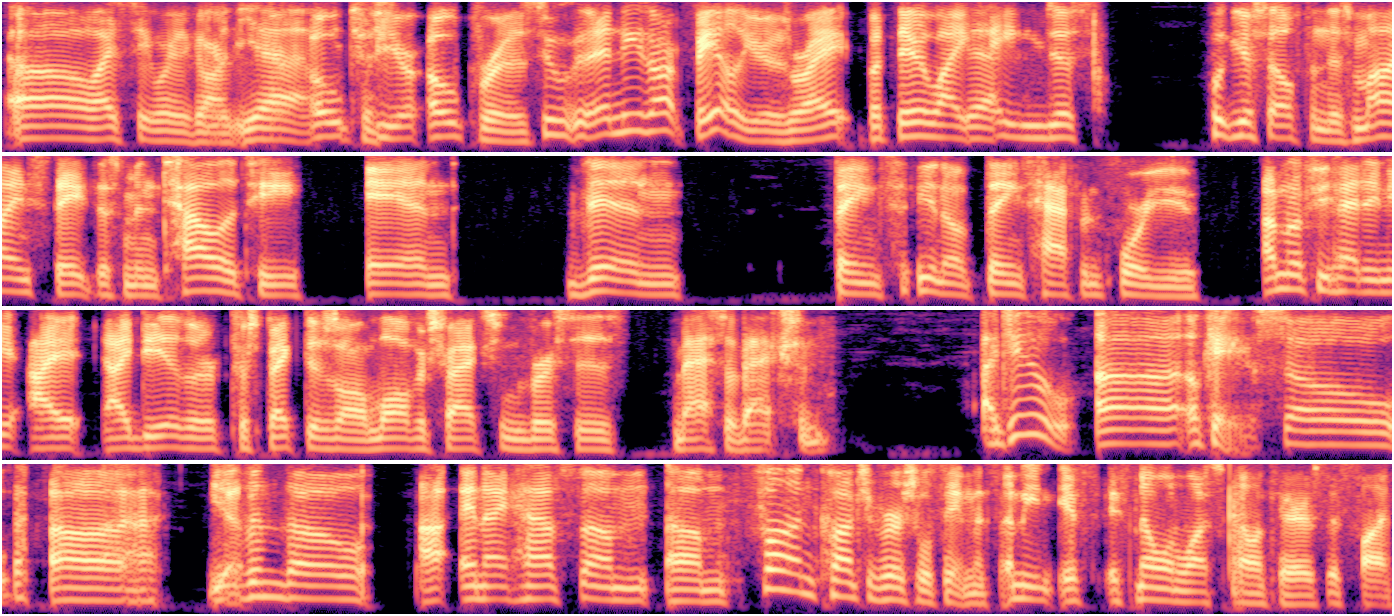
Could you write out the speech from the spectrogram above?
Oh, I see where you're going. Yeah. Op- your Oprahs, who, and these aren't failures, right? But they're like, Yeah. hey, just put yourself in this mind state, this mentality, and then things, you know, things happen for you. I don't know if you had any I- ideas or perspectives on law of attraction versus massive action. I do. Uh, okay, so uh, Yeah. even though, I, and I have some um, fun, controversial statements. I mean, if if no one watched Colin Harris, that's fine.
